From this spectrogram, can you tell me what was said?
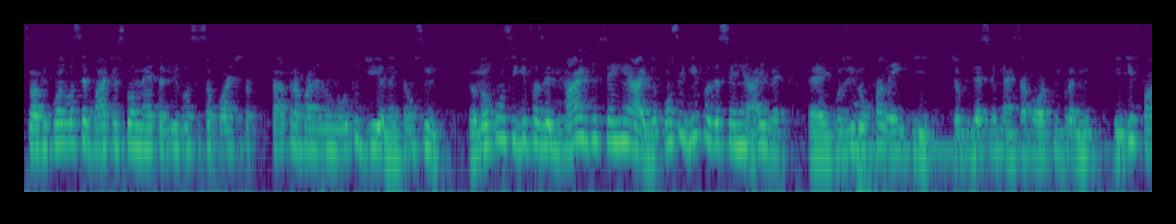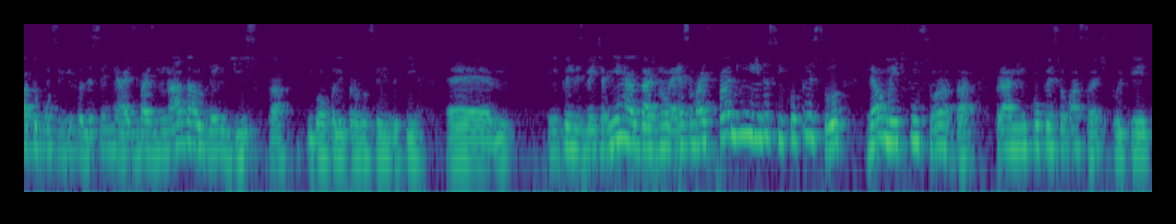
Só que quando você bate a sua meta ali, você só pode estar tá trabalhando no outro dia, né? Então, sim, eu não consegui fazer mais de 100 reais. Eu consegui fazer 100 reais, né? É, inclusive, eu falei que se eu fizesse 100 reais, estava ótimo pra mim. E, de fato, eu consegui fazer 100 reais, mas nada além disso, tá? Igual eu falei pra vocês aqui, é, Infelizmente a minha realidade não é essa, mas pra mim ainda assim compensou, realmente funciona, tá? Pra mim compensou bastante, porque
